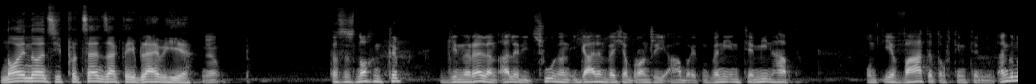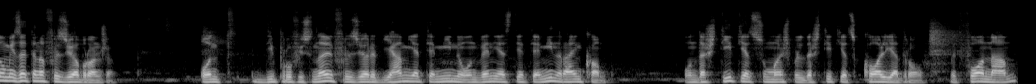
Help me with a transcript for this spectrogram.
99 Prozent sagt er, ich bleibe hier. Ja. Das ist noch ein Tipp generell an alle, die zuhören, egal in welcher Branche ihr arbeitet. Wenn ihr einen Termin habt und ihr wartet auf den Termin, angenommen, ihr seid in der Friseurbranche und die professionellen Friseure, die haben ja Termine und wenn jetzt der Termin reinkommt und da steht jetzt zum Beispiel, da steht jetzt Kolja drauf mit Vornamen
